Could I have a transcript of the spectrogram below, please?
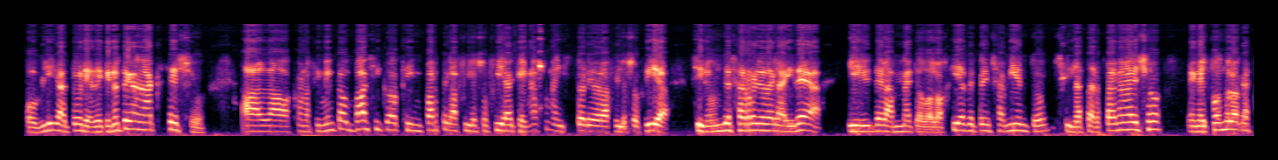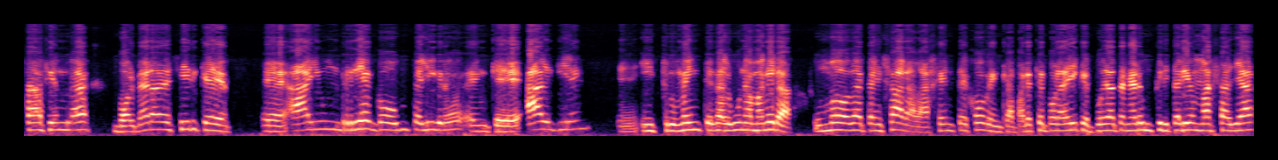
obligatoria, de que no tengan acceso a los conocimientos básicos que imparte la filosofía, que no es una historia de la filosofía, sino un desarrollo de la idea y de las metodologías de pensamiento, si le cercenas eso, en el fondo lo que estás haciendo es volver a decir que eh, hay un riesgo, un peligro en que alguien eh, instrumente de alguna manera un modo de pensar a la gente joven que aparece por ahí que pueda tener un criterio más allá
